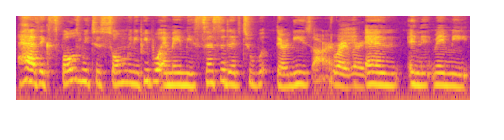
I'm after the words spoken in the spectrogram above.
has exposed me to so many people and made me sensitive to what their needs are, Right. Right. and and it made me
